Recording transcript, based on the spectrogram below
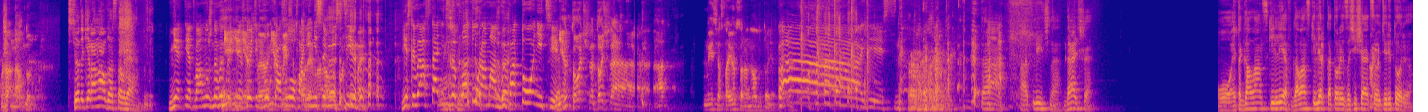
Роналду? Все-таки Роналду оставляем. Нет, нет, вам нужно выбрать Не, не, между нет, этих э, двух нет, козлов, они несовместимы. Если вы останетесь на плоту, Роман, вы потонете. Нет, точно, точно. А, Месси остается, Роналду тонет. А, Есть. Так, отлично. Дальше. О, это голландский лев. Голландский лев, который защищает свою территорию.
